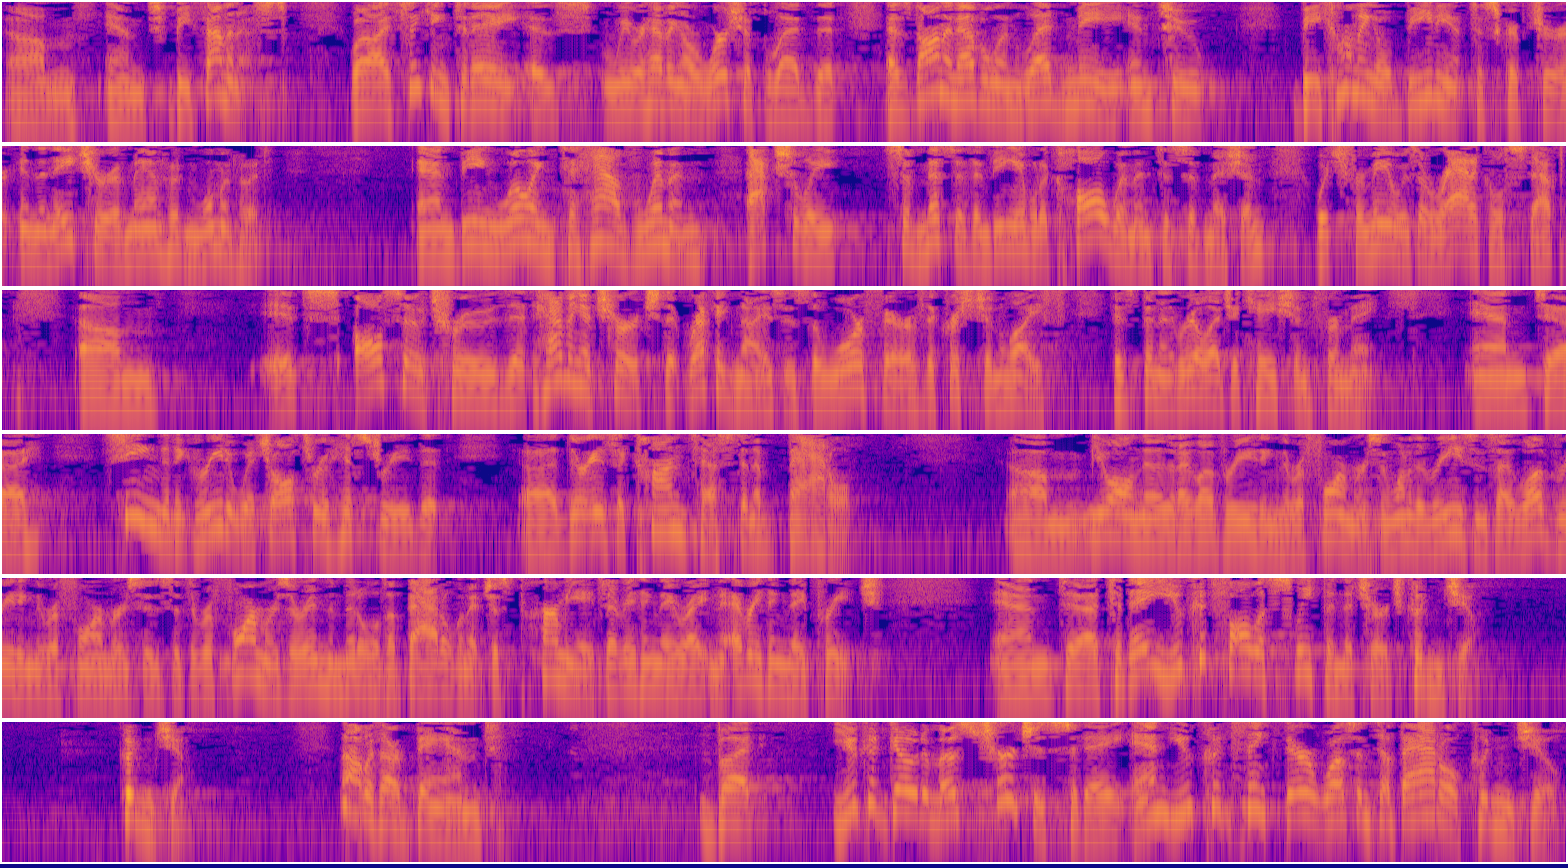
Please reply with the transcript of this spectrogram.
um, and be feminist. Well, I was thinking today as we were having our worship led that as Don and Evelyn led me into becoming obedient to Scripture in the nature of manhood and womanhood, and being willing to have women actually submissive and being able to call women to submission, which for me was a radical step. Um, it's also true that having a church that recognizes the warfare of the Christian life has been a real education for me. And uh, seeing the degree to which, all through history, that uh, there is a contest and a battle. Um, you all know that I love reading the Reformers, and one of the reasons I love reading the Reformers is that the Reformers are in the middle of a battle and it just permeates everything they write and everything they preach. And uh, today you could fall asleep in the church, couldn't you? Couldn't you? Not with our band, but you could go to most churches today and you could think there wasn't a battle, couldn't you?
